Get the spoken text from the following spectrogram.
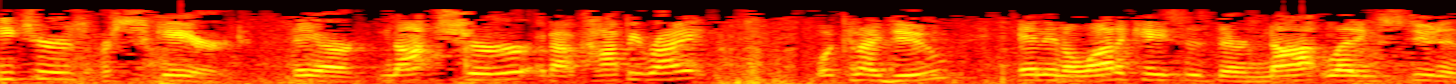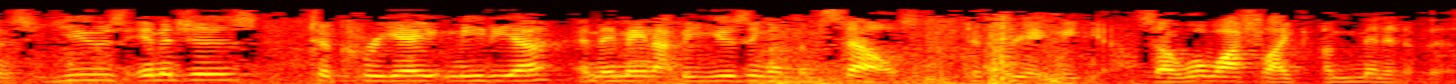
teachers are scared. They are not sure about copyright. What can I do? And in a lot of cases, they're not letting students use images to create media, and they may not be using them themselves to create media. So we'll watch like a minute of this.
